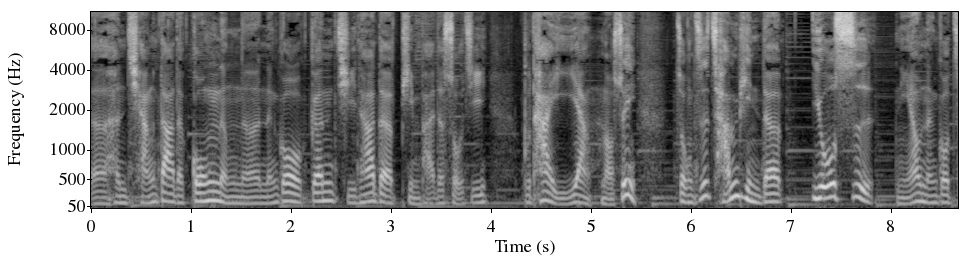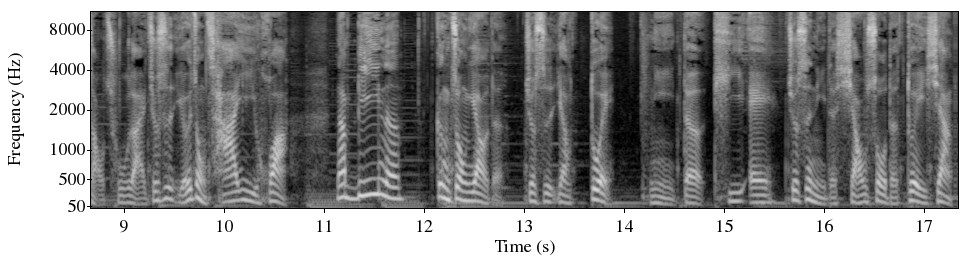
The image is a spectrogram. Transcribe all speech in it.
呃很强大的功能呢，能够跟其他的品牌的手机不太一样哦。所以总之产品的优势你要能够找出来，就是有一种差异化。那 B 呢，更重要的。就是要对你的 TA，就是你的销售的对象，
